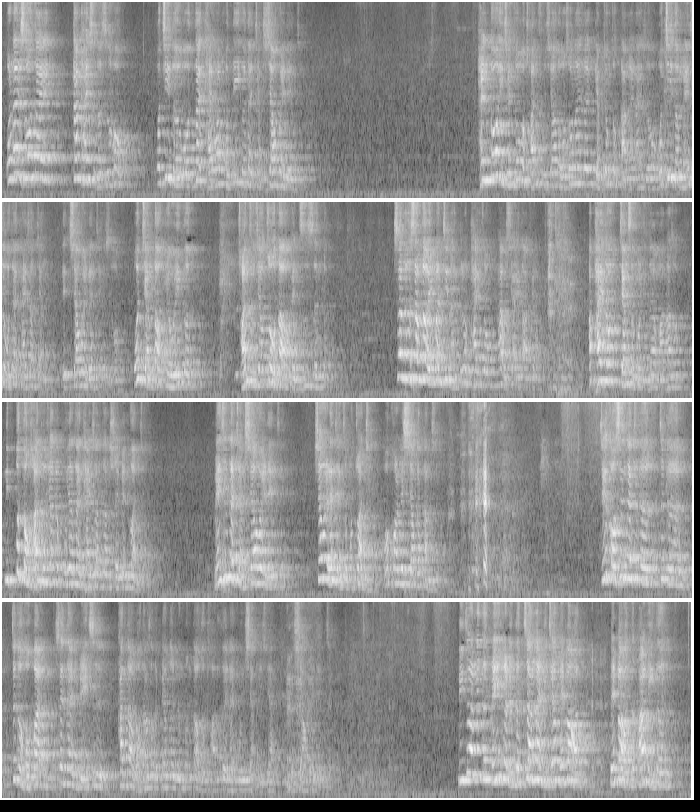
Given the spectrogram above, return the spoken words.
我那时候在刚开始的时候，我记得我在台湾，我第一个在讲消费连接。很多以前做过传直销我说那个业中做档的那时候，我记得每一次我在台上讲消费连结的时候，我讲到有一个传直销做到很资深的。上课上到一半，竟然跟我拍桌，他有吓一大跳。他拍桌讲什么，你知道吗？他说：“你不懂传直销，就不要在台上这样随便乱讲。每次在讲消费连结，消费连结怎么赚钱？我靠，你消个档次。结果现在这个这个这个伙伴，现在每一次看到我，当时的标哥能不能到的团队来分享一下你的消费连结？你知道那个每一个人的障碍，你只要没办法，没办法把你的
